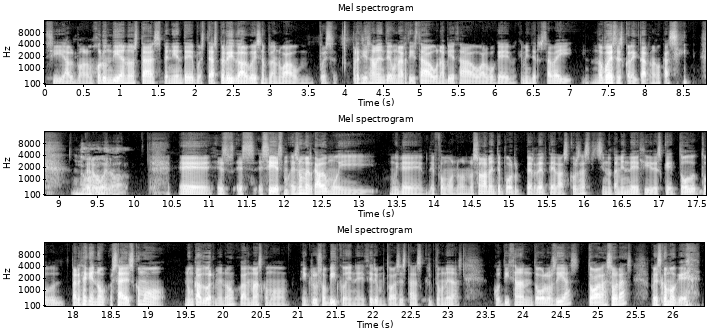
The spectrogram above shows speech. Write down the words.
si a, lo mejor un día no estás pendiente, pues te has perdido algo y es en plan, wow, pues precisamente un artista o una pieza o algo que, me interesaba y no puedes desconectar, ¿no? Casi. Pero bueno. Eh, es, es, sí, es, es, un mercado muy, muy de, de, FOMO, ¿no? No solamente por perderte las cosas, sino también de decir, es que todo, todo, parece que no, o sea, es como, nunca duerme, ¿no? Además, como incluso Bitcoin, Ethereum, todas estas criptomonedas cotizan todos los días, todas las horas, pues es como que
